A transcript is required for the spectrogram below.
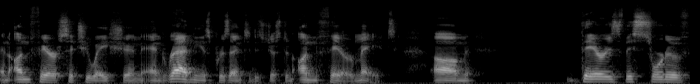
an unfair situation, and Radney is presented as just an unfair mate. Um, there is this sort of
